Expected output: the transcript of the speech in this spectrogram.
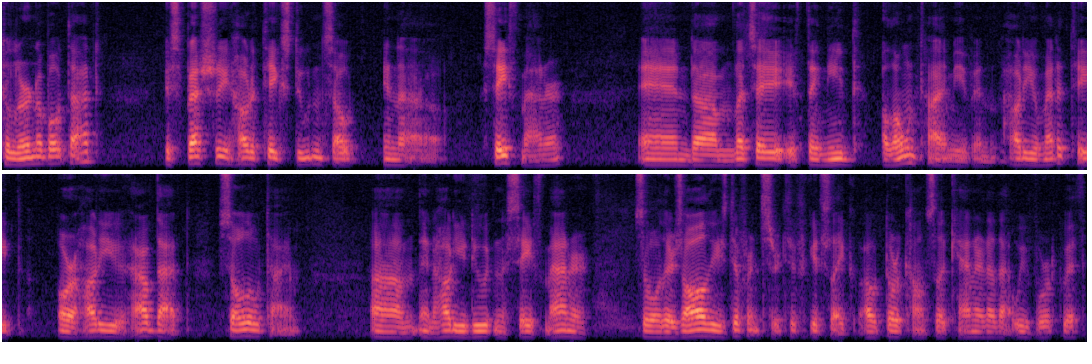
to learn about that, especially how to take students out in a safe manner. And um, let's say if they need alone time, even how do you meditate or how do you have that solo time, um, and how do you do it in a safe manner? So there's all these different certificates like Outdoor Council of Canada that we've worked with,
